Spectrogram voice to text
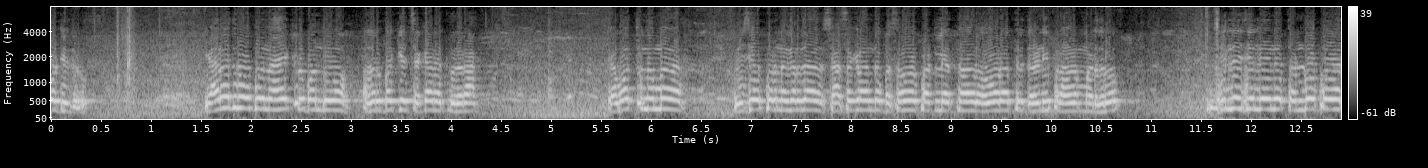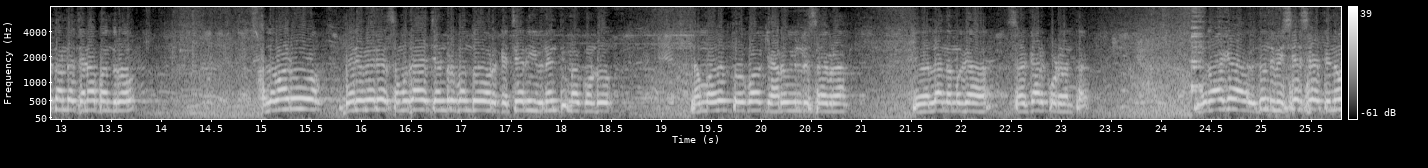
ಕೊಟ್ಟಿದ್ರು. ಯಾರಾದರೂ ಒಬ್ಬ ನಾಯಕರು ಬಂದು ಅದ್ರ ಬಗ್ಗೆ ಚಕಾರ ಎತ್ತಿದ್ರ? ಯಾವತ್ತು ನಮ್ಮ ವಿಜಯಪುರ ನಗರದ ಶಾಸಕರಾದ ಬಸವರಾಜ ಪಾಟೀಲ್ ಯತ್ನಾಳ್ ಅವರಾತ್ರಿ ಧರಣಿ ಪ್ರಾರಂಭ ಮಾಡಿದ್ರು. ಜಿಲ್ಲೆ ಜಿಲ್ಲೆಯಿಂದ ತಂಡೋಪಾಯ ತಂಡ ಜನ ಬಂದರು. ಹಲವಾರು ಬೇರೆ ಬೇರೆ ಸಮುದಾಯ ಜನರು ಬಂದು ಅವ್ರ ಕಚೇರಿ ವಿನಂತಿ ಮಾಡಿಕೊಂಡು ನಮ್ಮ ಮನೆ ತೊಗೊಳಕ್ ಯಾರೂ ಇಲ್ರಿ ಸಾಹೇಬ್ರ? ನೀವೆಲ್ಲ ನಮಗೆ ಸಹಕಾರ ಕೊಡ್ರಂತ ಇದ್ರಾಗ ಇದೊಂದು ವಿಶೇಷ ಹೇಳ್ತೀನಿ,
